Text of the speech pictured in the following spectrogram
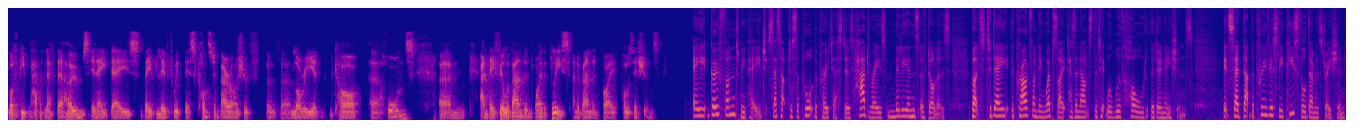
A lot of people haven't left their homes in eight days. They've lived with this constant barrage of, of uh, lorry and, and car uh, horns, um, and they feel abandoned by the police and abandoned by politicians. A GoFundMe page set up to support the protesters had raised millions of dollars, but today the crowdfunding website has announced that it will withhold the donations. It said that the previously peaceful demonstration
